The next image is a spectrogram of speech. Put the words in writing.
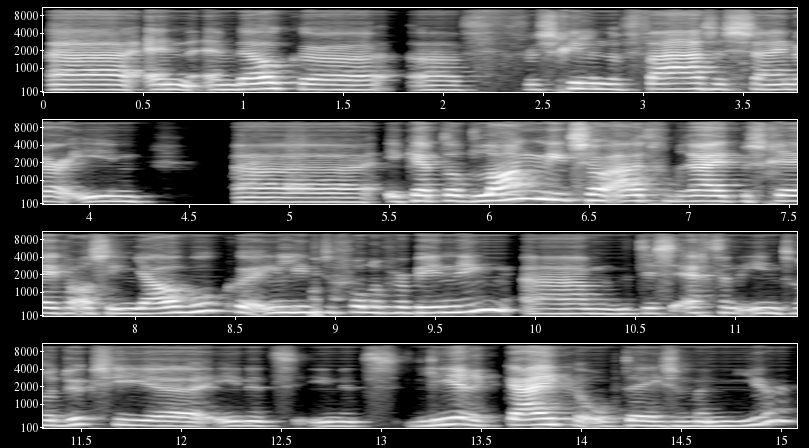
Uh, en, en welke uh, verschillende fases zijn daarin. Uh, ik heb dat lang niet zo uitgebreid beschreven als in jouw boek, In Liefdevolle Verbinding. Um, het is echt een introductie in, het, in het leren kijken op deze manier.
